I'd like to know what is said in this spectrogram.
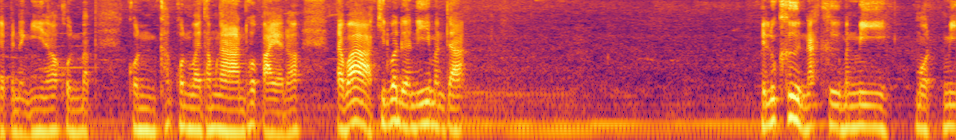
จะเป็นอย่างนี้นะคนแบบคนคนวัยทำงานทั่วไปอะเนาะแต่ว่าคิดว่าเดือนนี้มันจะ เป็นลูกคลื่นนะคือมันมีหมดมี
